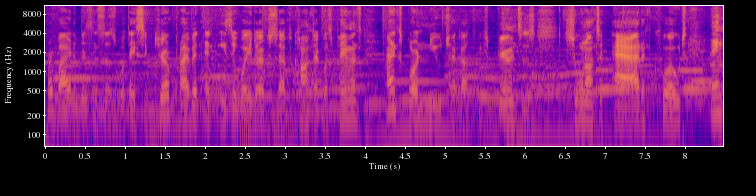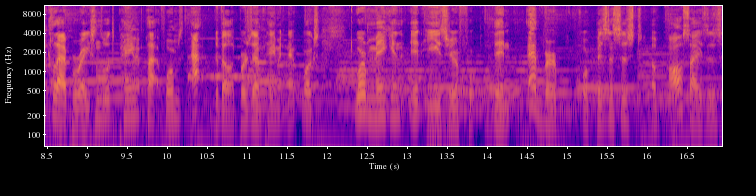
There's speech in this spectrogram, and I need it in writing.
provide businesses with a secure, private, and easy way to accept contactless payments and explore new checkout experiences. She went on to add, quote, in collaborations with payment platforms, app developers, and payment networks, we're making it easier for, than ever for businesses of all sizes,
